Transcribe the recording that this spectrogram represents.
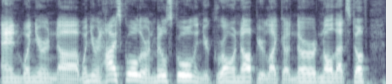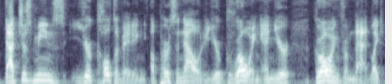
And when you're in uh, when you're in high school or in middle school and you're growing up, you're like a nerd and all that stuff. That just means you're cultivating a personality. You're growing and you're growing from that. Like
